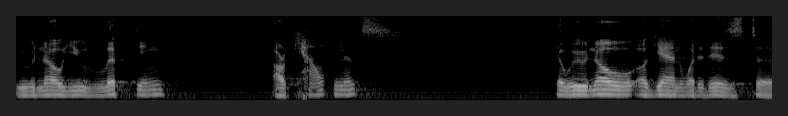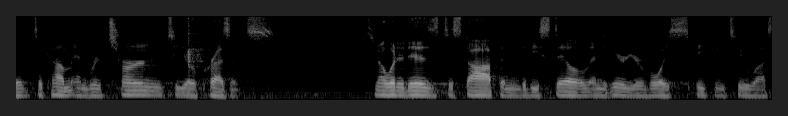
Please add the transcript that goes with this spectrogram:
we would know you lifting our countenance, that we would know again what it is to, to come and return to your presence, to know what it is to stop and to be still and hear your voice speaking to us,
